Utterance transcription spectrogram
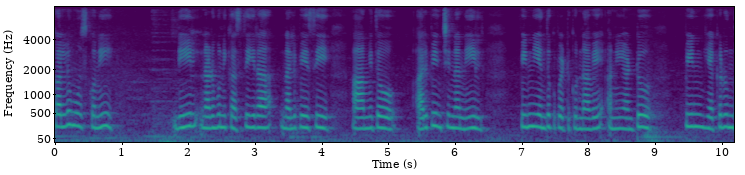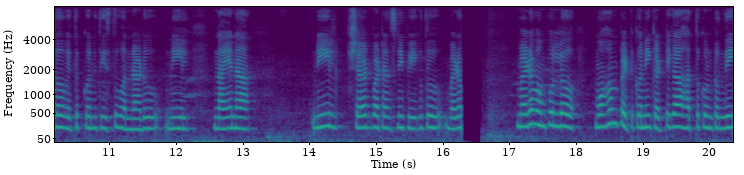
కళ్ళు మూసుకొని నీల్ నడుముని కస్తీరా నలిపేసి ఆమెతో అరిపించిన నీల్ పిన్ ఎందుకు పెట్టుకున్నావే అని అంటూ పిన్ ఎక్కడుందో వెతుక్కొని తీస్తూ అన్నాడు నీల్. నయన నీల్ షర్ట్ బటన్స్ని పీకుతూ మెడ మెడ వంపుల్లో మొహం పెట్టుకొని గట్టిగా హత్తుకుంటుంది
